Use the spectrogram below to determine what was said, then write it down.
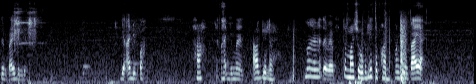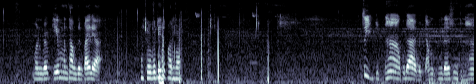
เกินไปเกินเดียวอย่าอัดดิปะฮะอย่าอัดอยู่มันเอาอยู่เลยไม่นะแต่แบบจะมาโชว์ผลิตภัณฑ์ มันเกินไปอะ มันแบบเกมมันทำเกินไปเลยอะมาโชว์ผลิตภัณฑ์ก่อนสี่จุดห้ากูได้ประจำกูได้สี่จุดห้า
